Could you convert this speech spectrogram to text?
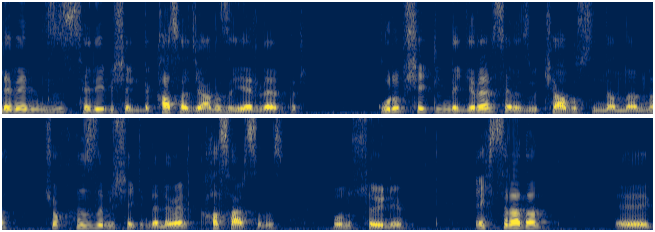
levelinizi seri bir şekilde kasacağınız yerlerdir. Grup şeklinde girerseniz bu kabus zindanlarına çok hızlı bir şekilde level kasarsınız. Bunu söyleyeyim. Ekstradan e,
